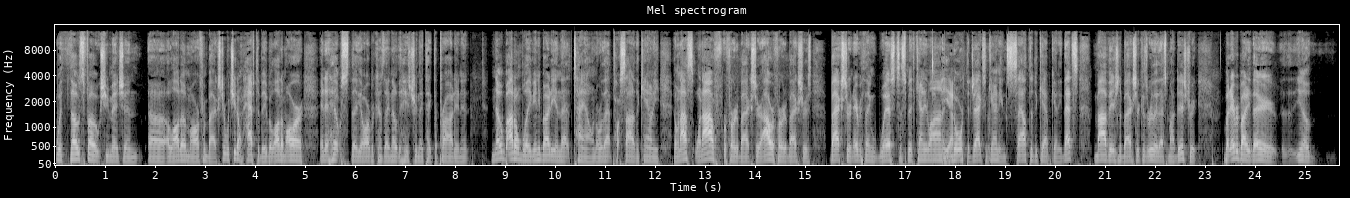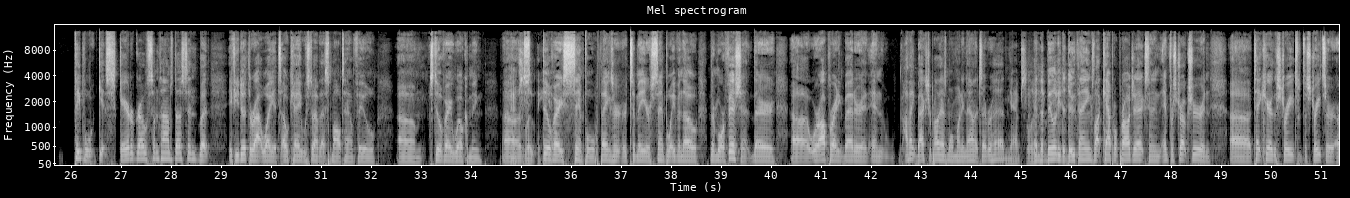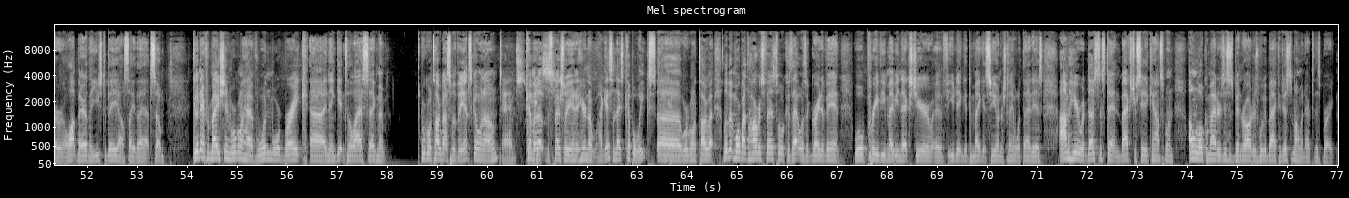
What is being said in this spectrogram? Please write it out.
with those folks you mentioned, uh, a lot of them are from Baxter, which you don't have to be, but a lot of them are, and it helps they are because they know the history and they take the pride in it. No, I don't believe anybody in that town or that side of the county. And when I when I refer to Baxter, I refer to Baxter as Baxter and everything west to Smith County line and Yeah. north to Jackson County and south to DeKalb County. That's my vision of Baxter because really that's my district. But everybody there, you know, people get scared of growth sometimes, Dustin. But if you do it the right way, it's okay. We still have that small town feel. Um, still very welcoming. Uh, Absolutely, Still yeah. very simple. Things are, are to me are simple, even though they're more efficient. They're uh, we're operating better, and, and I think Baxter probably has more money now than it's ever had Yeah, absolutely. and the ability to do things like capital projects and infrastructure and uh, take care of the streets. But the streets are, are a lot better than they used to be. I'll say that. So, good information. We're going to have one more break uh, and then get into the last segment. We're going to talk about some events going on Abs coming up, especially in here in the, I guess the next couple weeks. Uh, We're going to talk about a little bit more about the Harvest Festival because that was a great event. We'll preview maybe next year if you didn't get to make it, so you understand what that is. I'm here with Dustin Stanton, Baxter City Councilman on Local Matters. This is Ben Rogers. We'll be back in just a moment after this break.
